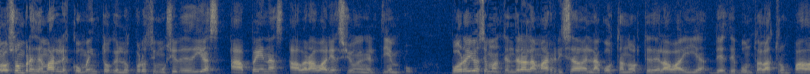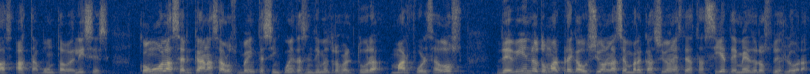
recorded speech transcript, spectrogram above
los hombres de mar les comento que en los próximos siete días apenas habrá variación en el tiempo. Por ello se mantendrá la mar rizada en la costa norte de la bahía, desde Punta Las Trompadas hasta Punta Belices, con olas cercanas a los 20-50 centímetros de altura, mar fuerza 2, debiendo tomar precaución las embarcaciones de hasta 7 metros de eslora.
